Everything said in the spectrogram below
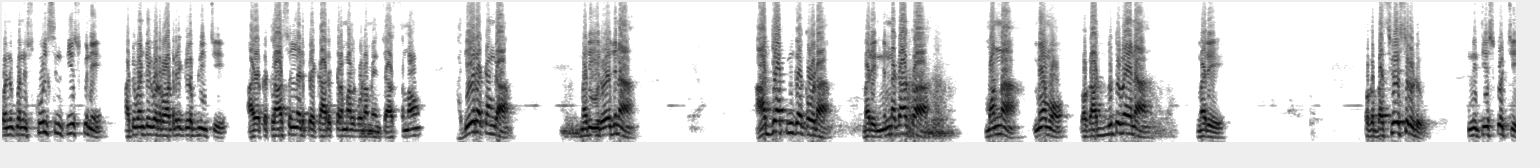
కొన్ని కొన్ని స్కూల్స్ని తీసుకుని అటువంటి కూడా రోటరీ క్లబ్ నుంచి ఆ యొక్క క్లాసులు నడిపే కార్యక్రమాలు కూడా మేము చేస్తున్నాం. అదే రకంగా మరి ఈ రోజున ఆధ్యాత్మికంగా కూడా మరి నిన్న కాక మొన్న మేము ఒక అద్భుతమైన మరి ఒక బసవేశ్వరుడు ని తీసుకొచ్చి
